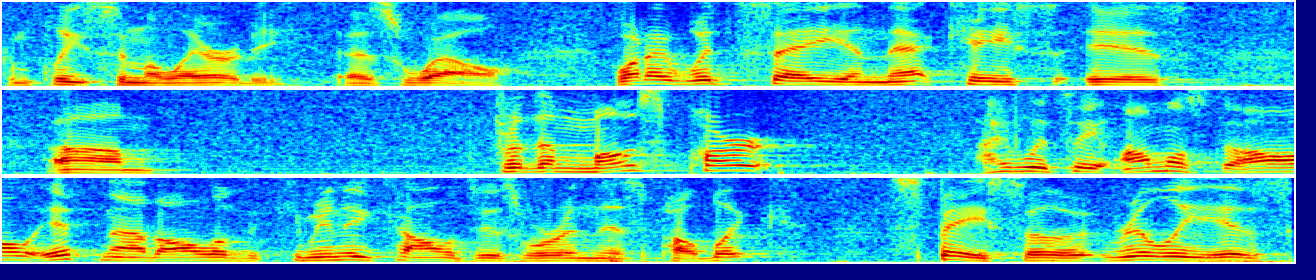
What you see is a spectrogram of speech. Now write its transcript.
complete similarity as well. What I would say in that case is, um, for the most part, I would say almost all, if not all, of the community colleges were in this public space. So it really is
